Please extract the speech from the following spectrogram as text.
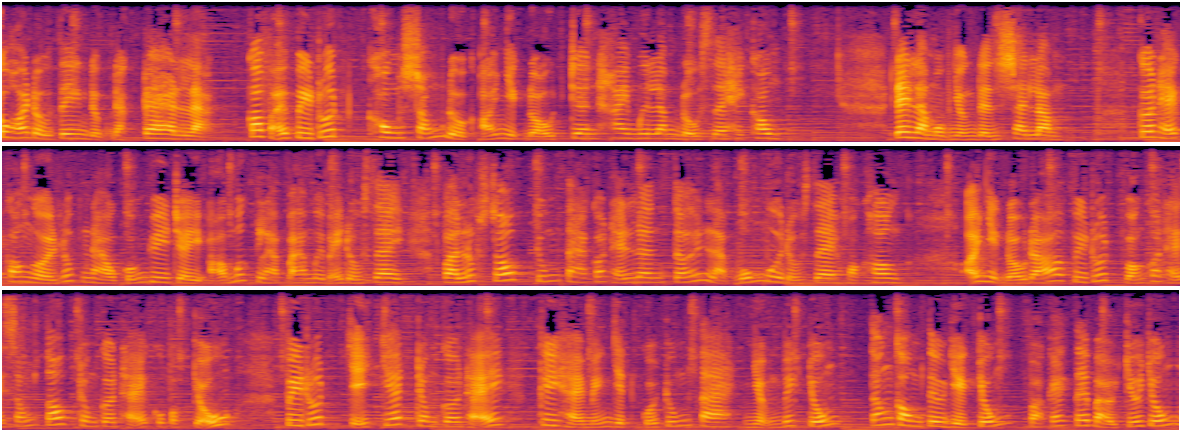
Câu hỏi đầu tiên được đặt ra là có phải virus không sống được ở nhiệt độ trên 25 độ C hay không? Đây là một nhận định sai lầm. Cơ thể con người lúc nào cũng duy trì ở mức là 37 độ C và lúc sốt chúng ta có thể lên tới là 40 độ C hoặc hơn. Ở nhiệt độ đó, virus vẫn có thể sống tốt trong cơ thể của vật chủ. Virus chỉ chết trong cơ thể khi hệ miễn dịch của chúng ta nhận biết chúng, tấn công tiêu diệt chúng và các tế bào chứa chúng.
